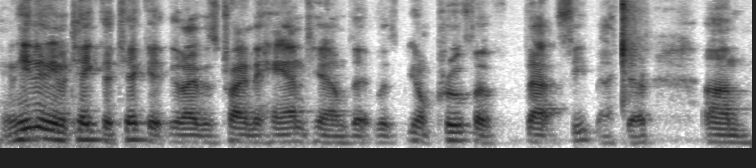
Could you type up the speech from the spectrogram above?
And he didn't even take the ticket that I was trying to hand him that was, you know, proof of that seat back there. Um,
